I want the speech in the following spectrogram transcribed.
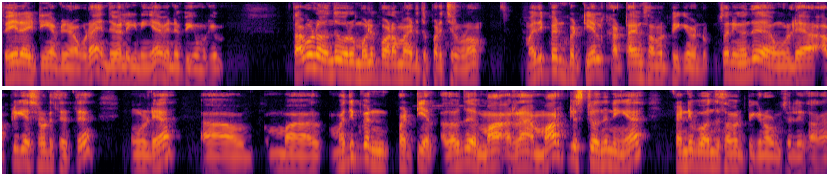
ஃபெயில் ஆகிட்டீங்க அப்படின்னா கூட இந்த வேலைக்கு நீங்கள் விண்ணப்பிக்க முடியும். தமிழை வந்து ஒரு மொழி பாடமாக எடுத்து படிச்சிருக்கணும். மதிப்பெண் பட்டியல் கட்டாயம் சமர்ப்பிக்க வேண்டும். ஸோ நீங்கள் வந்து உங்களுடைய அப்ளிகேஷனோடு சேர்த்து உங்களுடைய ம- மதிப்பெண் பட்டியல் அதாவது மா மார்க் லிஸ்ட் வந்து நீங்கள் கண்டிப்பாக வந்து சமர்ப்பிக்கணும் அப்படின்னு சொல்லியிருக்காங்க.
